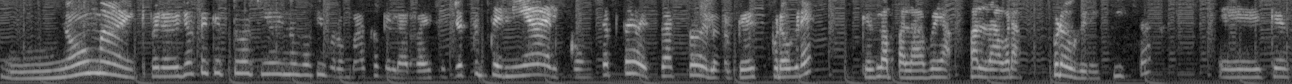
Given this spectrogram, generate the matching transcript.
No, Mike, pero yo sé que tú aquí hoy nos vas a informar sobre las raíces. Yo te tenía el concepto exacto de lo que es progre, que es la palabra, palabra progresista, eh, que es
